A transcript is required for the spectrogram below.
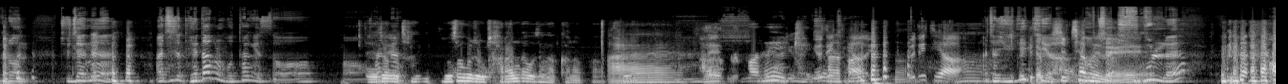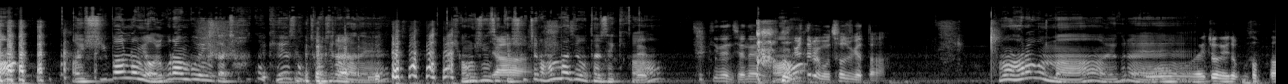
그런 주제는 아 진짜 대답을 못 하겠어 어, 자기 분석을 좀 잘한다고 생각하나 봐. 아, 아, 네. 그만해. 유- 유디티야 유디티야 아, 아, 자 유디티야. 십창을 너 진짜. 죽을래? 어? 아니 씨발놈이 얼굴 안 보이니까 자꾸 계속 저지랄하네. 병신 새끼 야. 실제로 한마디 못할 새끼가. 네. 유디티는 쟤는 어? 필드를 못 쳐주겠다 그만하라고 임마. 왜 그래? 오, 애저, 애저 무섭다.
